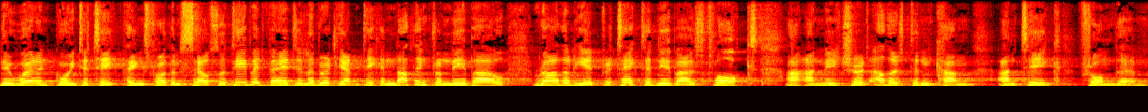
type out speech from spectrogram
they weren't going to take things for themselves. So David very deliberately had taken nothing from Nabal. Rather, he had protected Nabal's flocks uh, and made sure that others didn't come and take from them.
